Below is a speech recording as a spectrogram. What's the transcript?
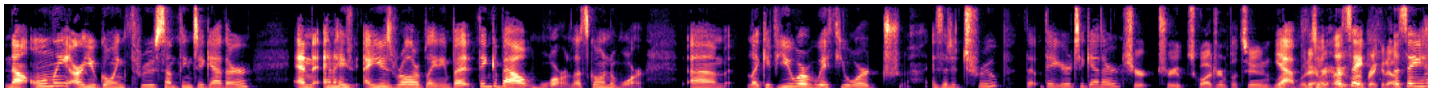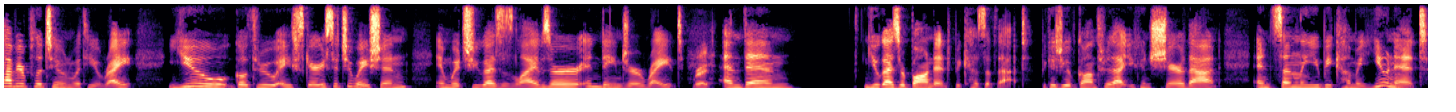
not only are you going through something together, and and I, I use rollerblading, but think about war. Let's go into war. Um, like if you were with your, tr- is it a troop that, that you're together? Sure, troop, squadron, platoon, Yeah, whatever. platoon. Let's say break it up. let's say you have your platoon with you, right? You go through a scary situation in which you guys' lives are in danger, right? Right. And then you guys are bonded because of that. Because you have gone through that, you can share that, and suddenly you become a unit.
